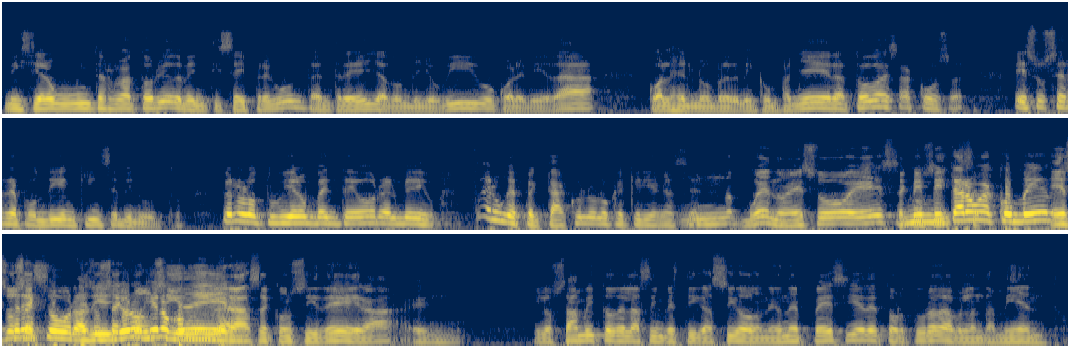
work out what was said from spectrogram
me hicieron un interrogatorio de 26 preguntas, entre ellas dónde yo vivo, cuál es mi edad, cuál es el nombre de mi compañera, todas esas cosas, eso se respondía en 15 minutos. Pero lo tuvieron 20 horas, él me dijo, fue un espectáculo lo que querían hacer. bueno, eso es... Me invitaron a comer tres horas y yo no quiero comida. Se considera en los ámbitos de las investigaciones una especie de tortura de ablandamiento,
